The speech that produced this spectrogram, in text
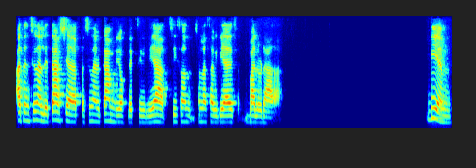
atención al detalle, adaptación al cambio, flexibilidad, sí, son, son las habilidades valoradas. Bien.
